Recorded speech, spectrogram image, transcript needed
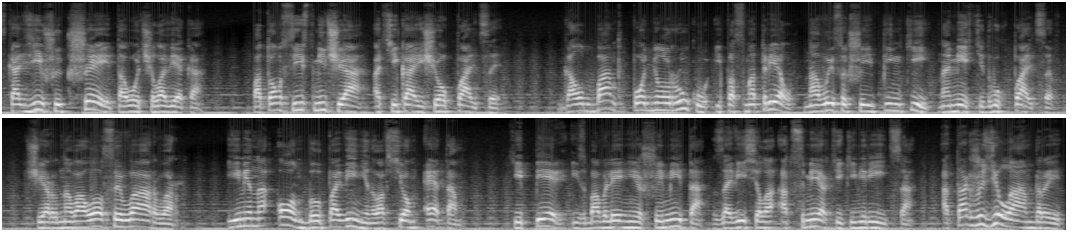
скользивший к шее того человека. Потом свист меча, отсекающего пальцы, Галбанд поднял руку и посмотрел на высохшие пеньки на месте двух пальцев. Черноволосый варвар. Именно он был повинен во всем этом. Теперь избавление Шемита зависело от смерти кемерийца, а также Зеландры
